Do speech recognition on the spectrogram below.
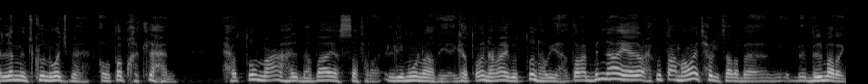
لما تكون وجبة أو طبخة لحم يحطون معاها البابايا الصفراء اللي مو ناضية يقطعونها معها يقطونها وياها. طبعا بالنهاية راح يكون طعمها وايد حلو ترى بالمرق.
